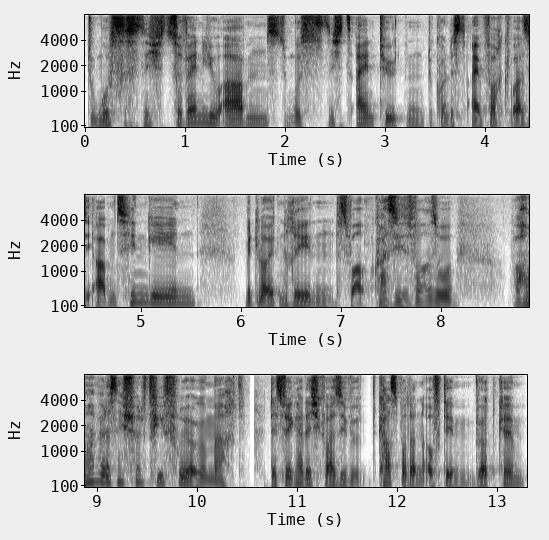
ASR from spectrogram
du musstest nicht zur Venue abends, du musstest nichts eintüten, du konntest einfach quasi abends hingehen, mit Leuten reden. Das war quasi, es war so, warum haben wir das nicht schon viel früher gemacht? Deswegen hatte ich quasi Kasper dann auf dem WordCamp,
